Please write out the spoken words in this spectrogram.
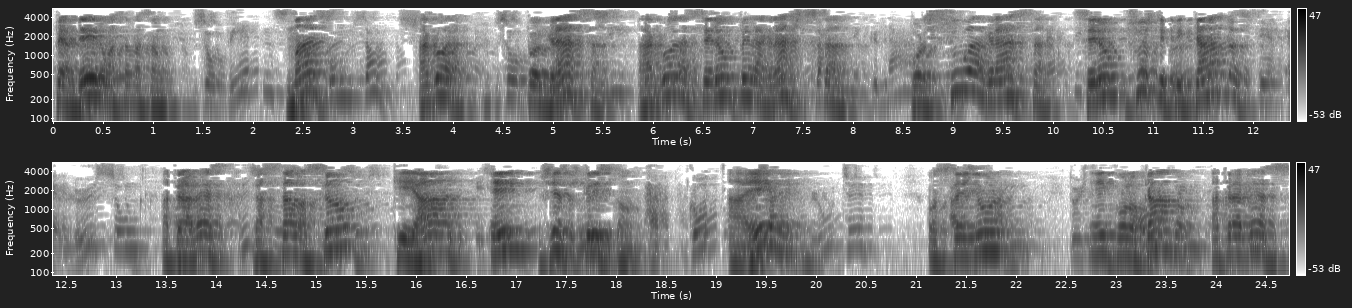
perderam a salvação. Mas, agora, por graça, agora serão pela graça, por sua graça, serão justificadas através da salvação que há em Jesus Cristo. A Ele, o Senhor em colocado através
